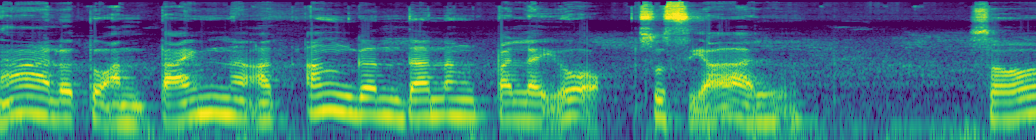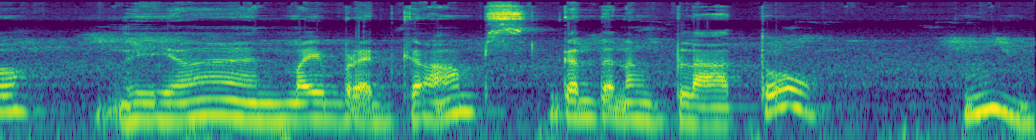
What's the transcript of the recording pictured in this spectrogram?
Na lutuan time na at ang ganda ng palayok sosyal. So ayan may breadcrumbs. Ganda ng plato. Hmm.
